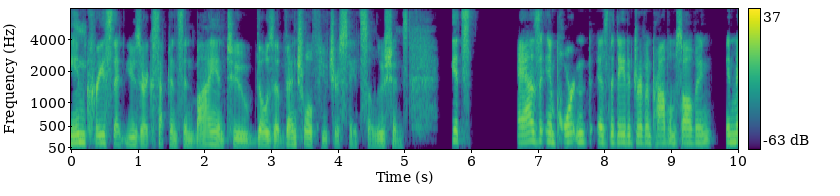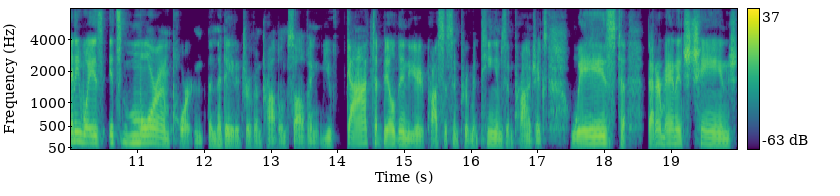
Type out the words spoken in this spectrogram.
increase that user acceptance and buy-in to those eventual future state solutions. It's as important as the data-driven problem solving. In many ways, it's more important than the data-driven problem solving. You've got to build into your process improvement teams and projects ways to better manage change,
